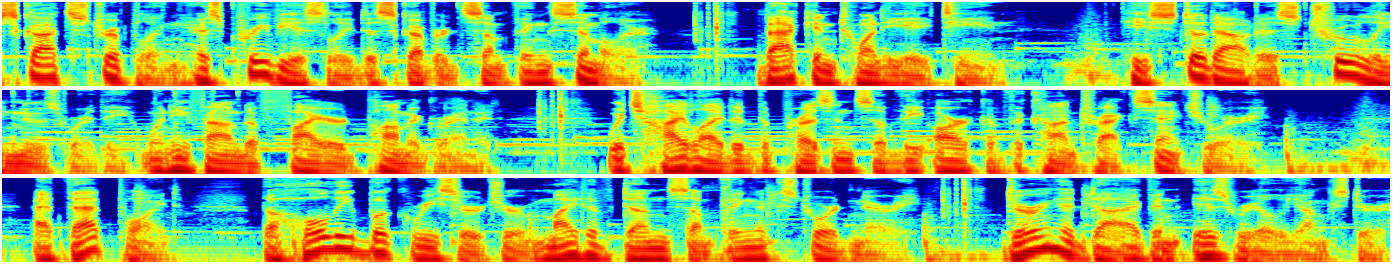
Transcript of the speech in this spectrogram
Scott Stripling has previously discovered something similar. Back in 2018, he stood out as truly newsworthy when he found a fired pomegranate, which highlighted the presence of the Ark of the Contract Sanctuary. At that point, the Holy Book researcher might have done something extraordinary. During a dive in Israel Youngster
